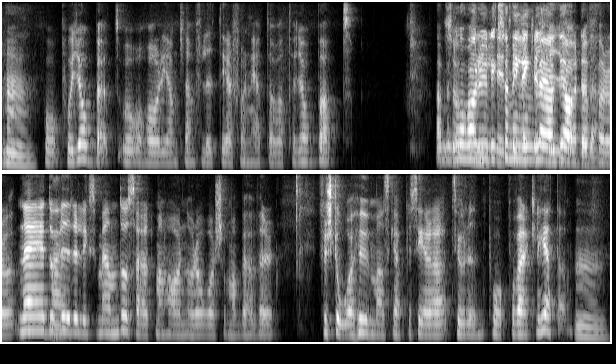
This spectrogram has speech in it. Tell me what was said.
mm. på, på jobbet och, och har egentligen för lite erfarenhet av att ha jobbat. Ja, men Så- då har du liksom ingen glädje av det där. För att, nej, då Nej. blir det liksom ändå så att man har några år som man behöver förstå hur man ska applicera teorin på, på verkligheten. Mm.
